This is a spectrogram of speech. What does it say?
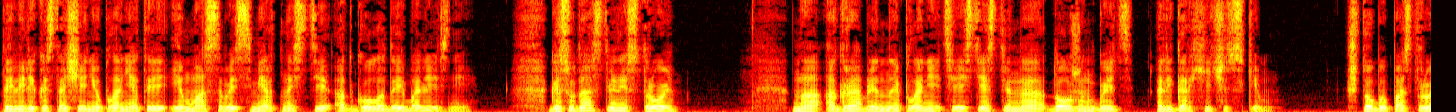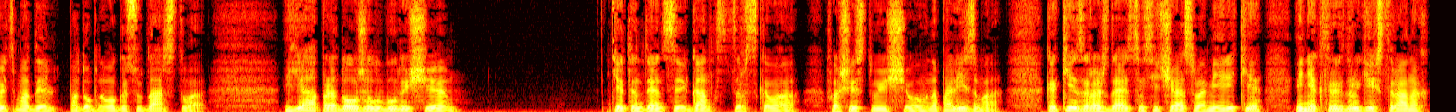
привели к истощению планеты и массовой смертности от голода и болезней. Государственный строй на ограбленной планете, естественно, должен быть олигархическим. Чтобы построить модель подобного государства, я продолжил в будущее те тенденции гангстерского фашистующего монополизма, какие зарождаются сейчас в Америке и некоторых других странах,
